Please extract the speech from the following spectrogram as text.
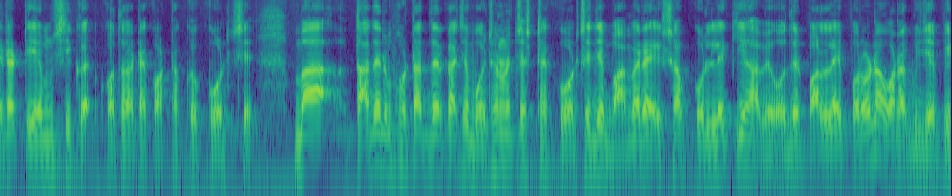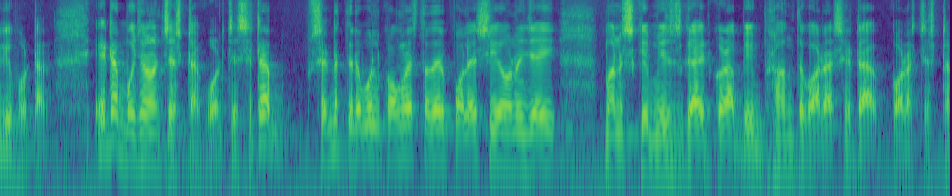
এটা টিএমসি কত একটা কটাক্ষ করছে বা তাদের ভোটারদের কাছে বোঝানোর চেষ্টা করছে যে বামেরা এইসব করলে কি হবে, ওদের পাল্লায় পড়ো না, ওরা বিজেপিরই ভোটার। এটা বোঝানোর চেষ্টা করছে। সেটা সেটা তৃণমূল কংগ্রেস তাদের পলিসি অনুযায়ী মানুষকে মিসগাইড করা, বিভ্রান্ত করা, সেটা করার চেষ্টা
